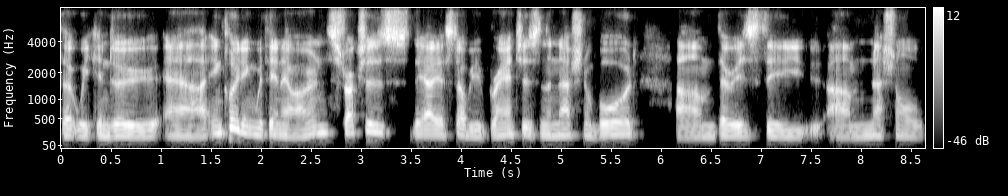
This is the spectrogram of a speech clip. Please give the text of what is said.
that we can do, uh, including within our own structures, the ASW branches and the national board. Um, there is the um, National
